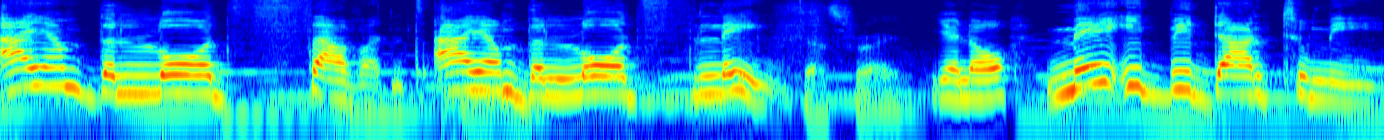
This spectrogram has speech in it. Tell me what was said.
I am the Lord's servant. I am the Lord's slave. That's right. You know, may it be done to me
